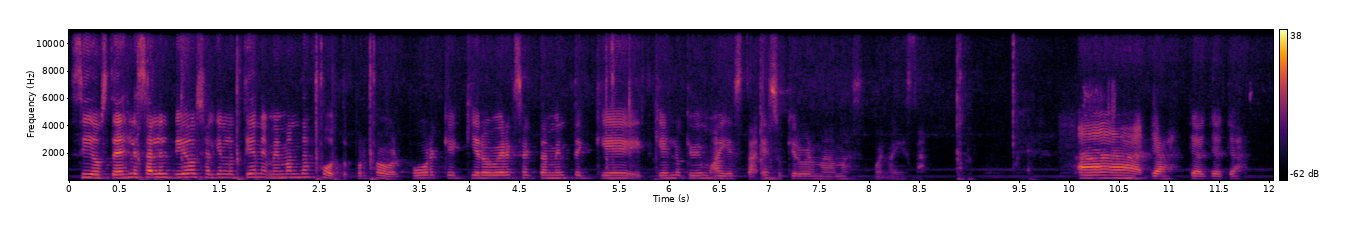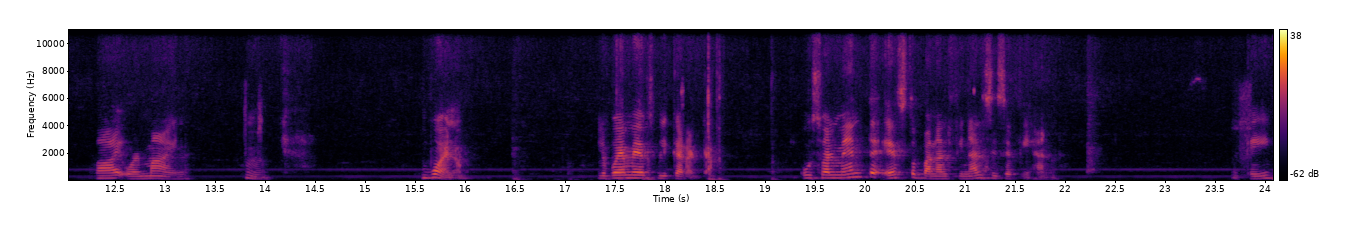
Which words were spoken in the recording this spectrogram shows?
Si a ustedes les sale el video, si alguien lo tiene, me manda foto, por favor, porque quiero ver exactamente qué, qué es lo que vimos. Ahí está, eso quiero ver nada más. Bueno, ahí está. Ah, ya, ya, ya, ya. My or mine. Hmm. Bueno, les voy a medio explicar acá. Usualmente estos van al final si se fijan. Ok.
